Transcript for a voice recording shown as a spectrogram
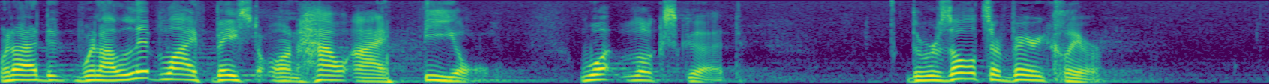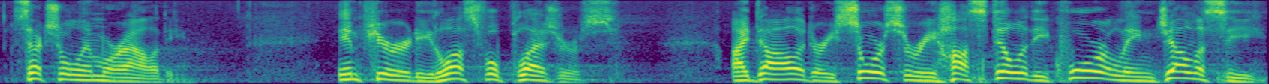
when I, did, when I live life based on how I feel, what looks good, the results are very clear. Sexual immorality, impurity, lustful pleasures, idolatry, sorcery, hostility, quarreling, jealousy,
